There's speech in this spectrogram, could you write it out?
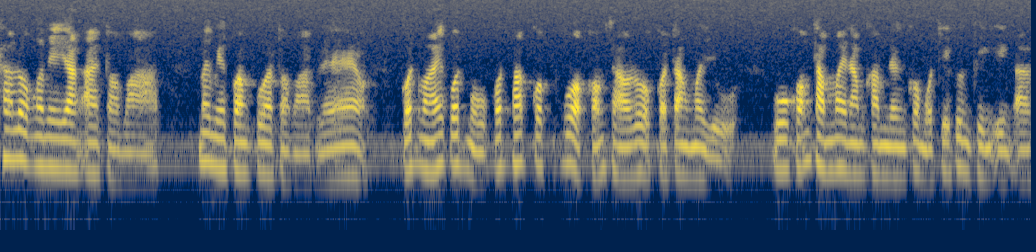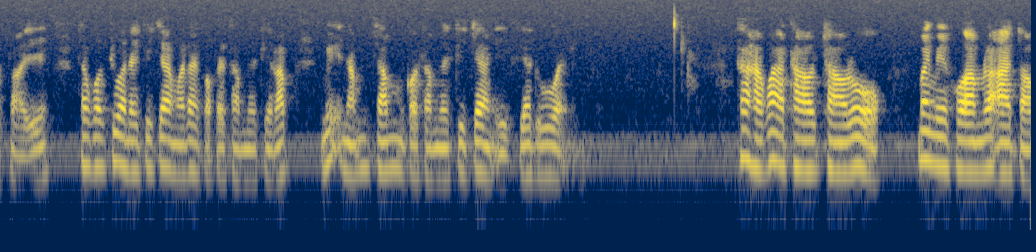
ถ้าโลกมันมียังอายต่อบาป ไม่มีความกลัวต่อบาปแล้ว กฎหมายกฎหมู่กฎพักกฎพวกของชาวโลกก็ตั้งมาอยู่บูของทำไม่นำคำหนึ่งก็หมดที่พึ่งพิงอิงอาศัยทำความชั่วในที่แจ้งมาได้ก็ไปทำในที่รับ มิน้ำซ้ำก็ทำในที่แจ้งอีกเสียด้วย ถ้าหากว่าชาวชาวโลกไม่มีความละอายต่อ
